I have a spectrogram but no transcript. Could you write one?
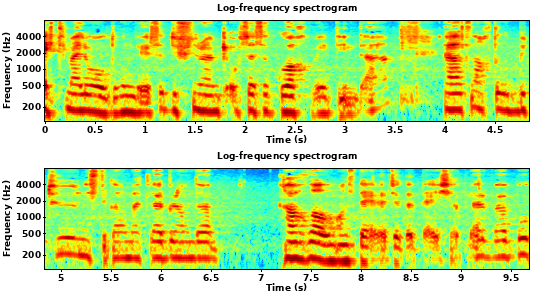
etməli olduğunu deyirsə, düşünürəm ki, o səsə qulaq verdiyində həyatın axdığı bütün istiqamətlər bir anda ağla almaz dərəcədə dəyişə bilər və bu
